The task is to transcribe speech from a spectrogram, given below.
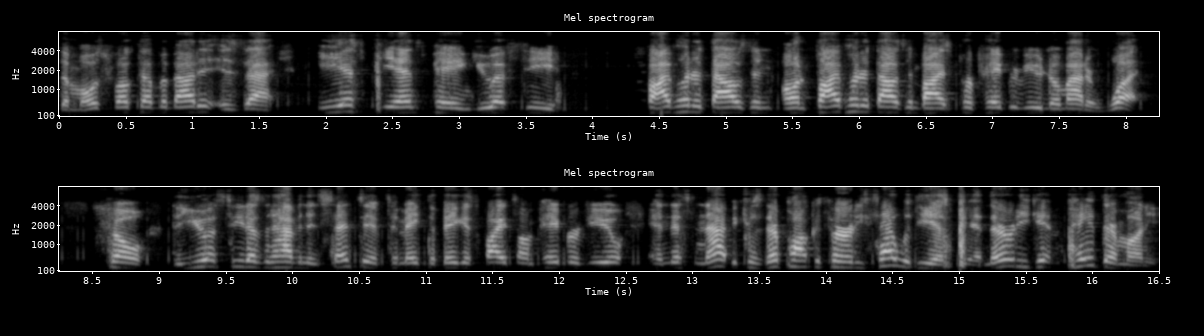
the most fucked up about it is that ESPN's paying UFC five hundred thousand on five hundred thousand buys per pay per view, no matter what. So the UFC doesn't have an incentive to make the biggest fights on pay per view and this and that because their pockets are already set with ESPN. They're already getting paid their money,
